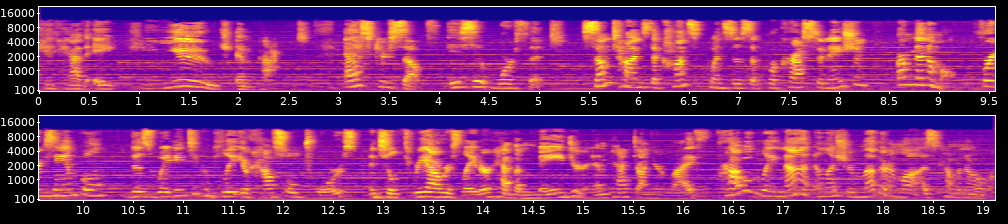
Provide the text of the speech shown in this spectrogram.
can have a huge impact. Ask yourself, is it worth it? Sometimes the consequences of procrastination are minimal. For example, does waiting to complete your household chores until three hours later have a major impact on your life? Probably not unless your mother-in-law is coming over.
